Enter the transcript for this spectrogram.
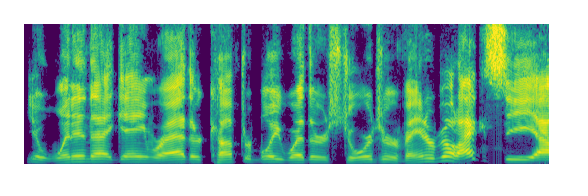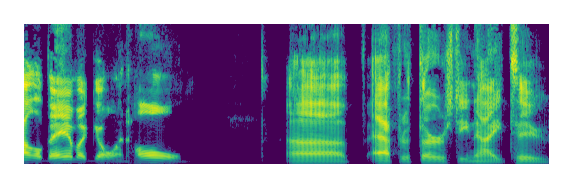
you know winning that game rather comfortably, whether it's Georgia or Vanderbilt. I can see Alabama going home uh, after Thursday night too.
